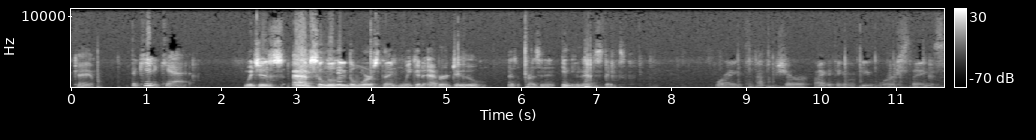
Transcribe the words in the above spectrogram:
Okay. the kitty cat. which is absolutely the worst thing we could ever do as a president in the United States. Right. Sure. I could think of a few worse things.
